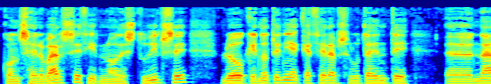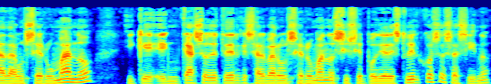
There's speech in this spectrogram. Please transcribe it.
conservarse, es decir, no destruirse, luego que no tenía que hacer absolutamente eh, nada a un ser humano y que en caso de tener que salvar a un ser humano sí se podía destruir, cosas así, ¿no?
